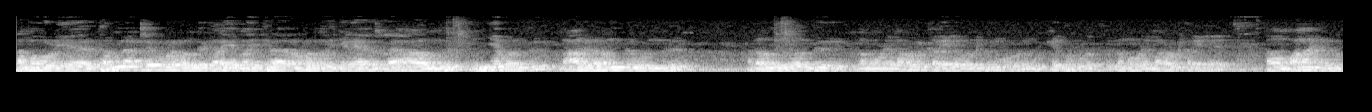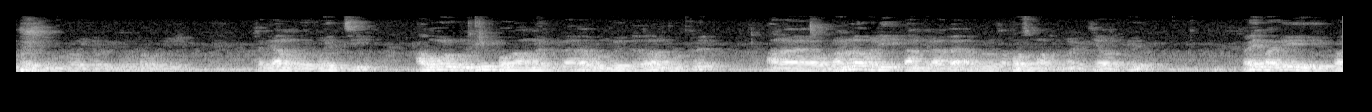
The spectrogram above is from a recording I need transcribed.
நம்மளுடைய தமிழ்நாட்டில் கூட வந்து கலையை மதிக்கிறார்களோ மதிக்கலையா இல்லை ஆனால் வந்து இங்கே வந்து நாலு கடந்து வந்து அதை வந்து இங்கே வந்து நம்மளுடைய மரபு கலையில் வந்து ஒரு முக்கியத்துவம் கொடுத்து நம்மளுடைய மரபு கலையில் நம்ம மாணாக்கருக்கு பயிற்சி கொடுக்க வைக்கிறதுக்கு ரொம்ப ஒரு சரியான ஒரு முயற்சி. அவங்களும் ஒரு டீம் போகாமல் இருக்கிறாங்க. வந்து இதெல்லாம் கொடுத்து அதை ஒரு நல்ல வழி காமிக்கிறாங்க அது ஒரு சந்தோஷமாக இருக்கும். மகிழ்ச்சியாக இருக்குது அதே மாதிரி இப்போ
